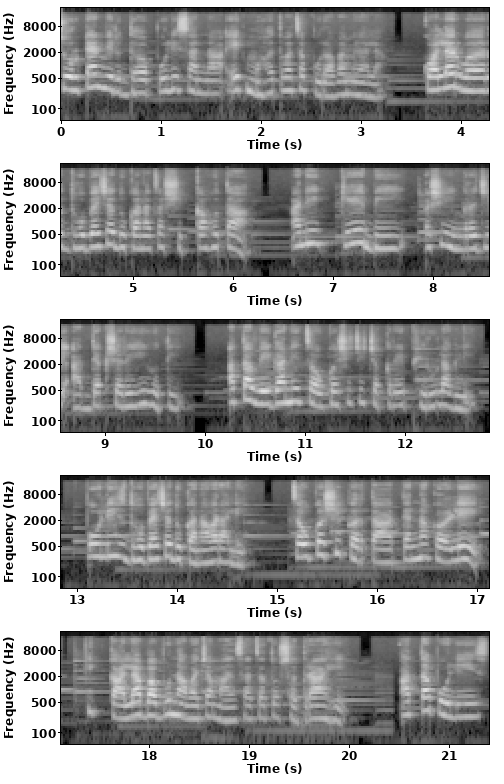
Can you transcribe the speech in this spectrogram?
चोरट्यांविरुद्ध पोलिसांना एक महत्त्वाचा पुरावा मिळाला. कॉलरवर धोब्याच्या दुकानाचा शिक्का होता आणि के बी अशी इंग्रजी आद्याक्षरेही होती. आता वेगाने चौकशीची चक्रे फिरू लागली. पोलीस धोब्याच्या दुकानावर आले. चौकशी करता त्यांना कळले की कालाबाबू नावाच्या माणसाचा तो सदरा आहे. आता पोलीस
